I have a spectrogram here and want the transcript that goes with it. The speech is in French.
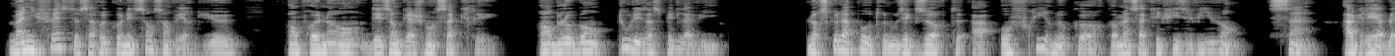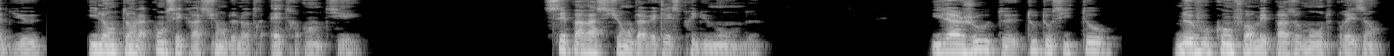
manifeste sa reconnaissance envers Dieu en prenant des engagements sacrés, englobant tous les aspects de la vie. Lorsque l'apôtre nous exhorte à offrir nos corps comme un sacrifice vivant, saint, agréable à Dieu, il entend la consécration de notre être entier. Séparation d'avec l'esprit du monde. Il ajoute tout aussitôt, Ne vous conformez pas au monde présent,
